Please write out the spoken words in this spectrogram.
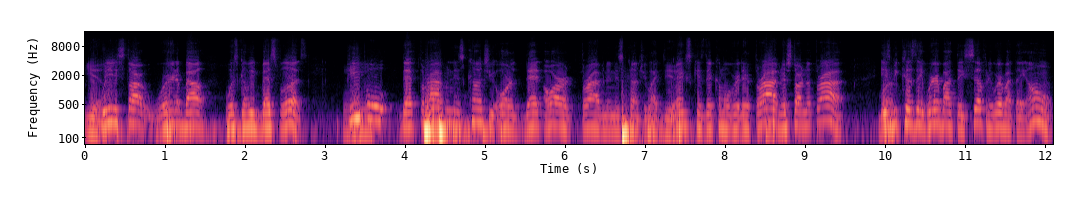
Yeah. We need to start worrying about what's gonna be best for us. Mhm. People that thrive in this country or that are thriving in this country, like Yeah. Mexicans, they come over here, they're thriving, they're starting to thrive. It's because they worry about themselves and they worry about their own.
